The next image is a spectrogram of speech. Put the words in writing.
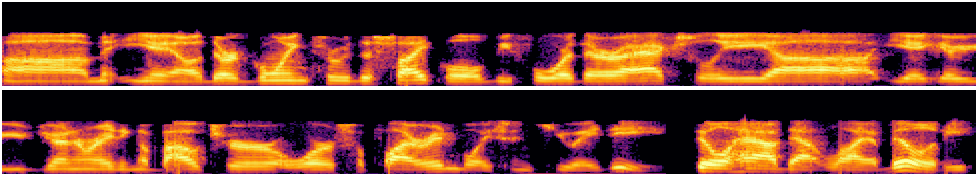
um, you know, they're going through the cycle before they're actually uh, you're generating a voucher or supplier invoice in QAD. Still have that liability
